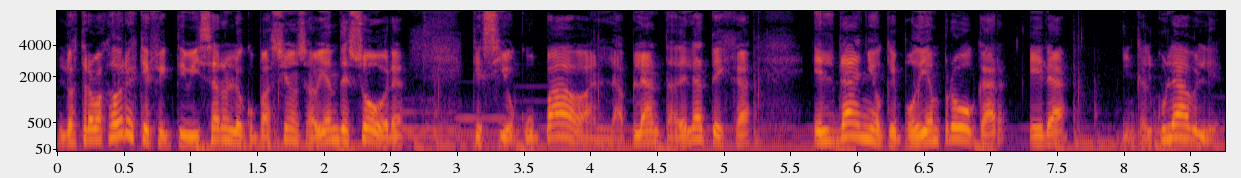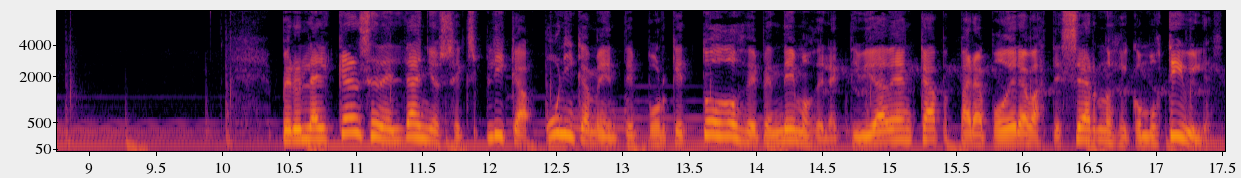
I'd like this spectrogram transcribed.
Los trabajadores que efectivizaron la ocupación sabían de sobra que si ocupaban la planta de la teja, el daño que podían provocar era incalculable. Pero el alcance del daño se explica únicamente porque todos dependemos de la actividad de ANCAP para poder abastecernos de combustibles.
